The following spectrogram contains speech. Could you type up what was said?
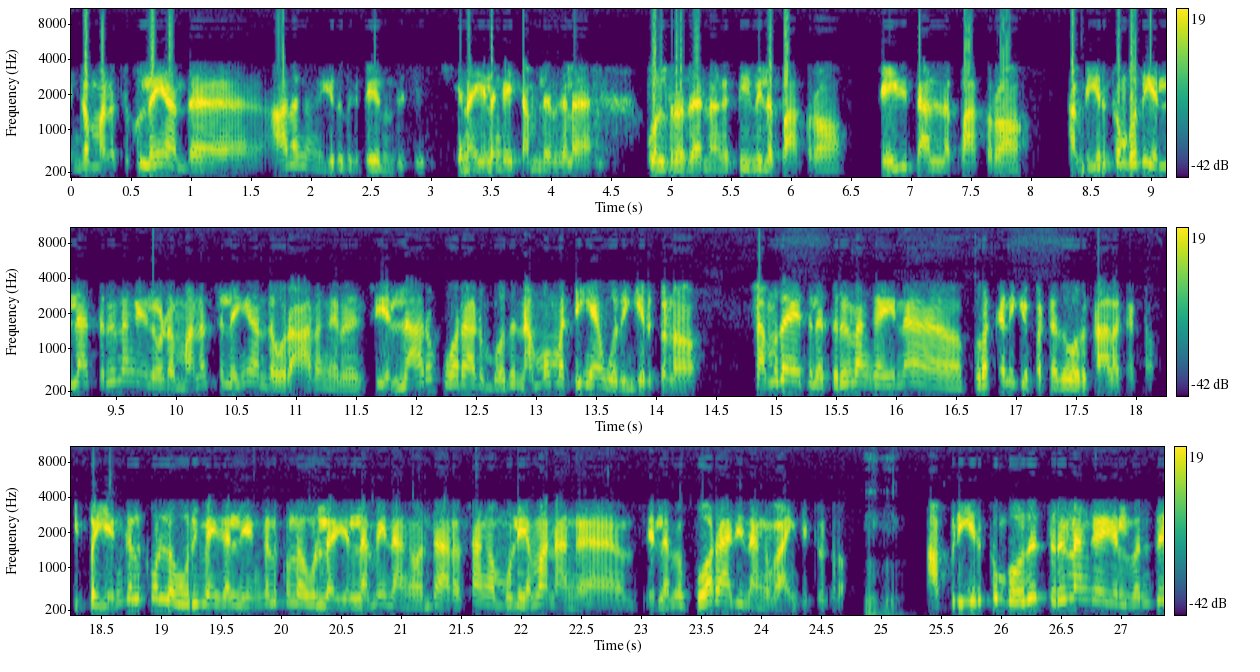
எங்க மனசுக்குள்ளேயும் அந்த ஆதங்கம் இருந்துகிட்டே இருந்துச்சு. ஏன்னா இலங்கை தமிழர்களை கொல்றத நாங்க டிவில பாக்குறோம் செய்தித்தாள்ல பாக்குறோம். அப்படி இருக்கும்போது எல்லா திருநங்கைகளோட மனசுலயும் அந்த ஒரு ஆதங்கம் இருந்துச்சு. எல்லாரும் போராடும் போது நம்ம மட்டும் ஏன் ஒதுங்கி இருக்கணும்? சமுதாயத்துல திருநங்கைனா புறக்கணிக்கப்பட்டது ஒரு காலகட்டம் இப்ப எங்களுக்குள்ள உரிமைகள் எங்களுக்குள்ள உள்ள எல்லாமே நாங்க வந்து அரசாங்கம் மூலியமா நாங்க எல்லாமே போராடி நாங்க வாங்கிட்டு இருக்கிறோம். அப்படி இருக்கும்போது திருநங்கைகள் வந்து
